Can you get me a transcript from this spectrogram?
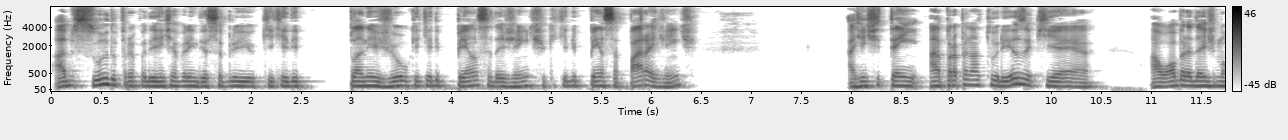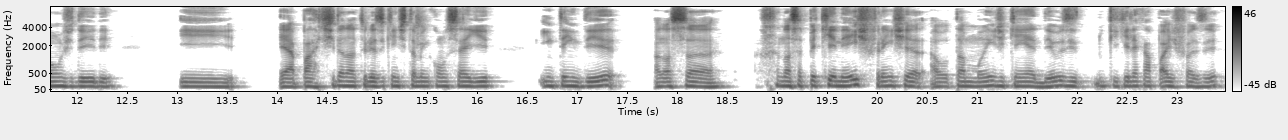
absurdo para poder a gente aprender sobre o que, que ele planejou, o que, que ele pensa da gente, o que, que ele pensa para a gente. A gente tem a própria natureza, que é a obra das mãos dele, e é a partir da natureza que a gente também consegue entender a nossa, a nossa pequenez frente ao tamanho de quem é Deus e do que, que ele é capaz de fazer.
